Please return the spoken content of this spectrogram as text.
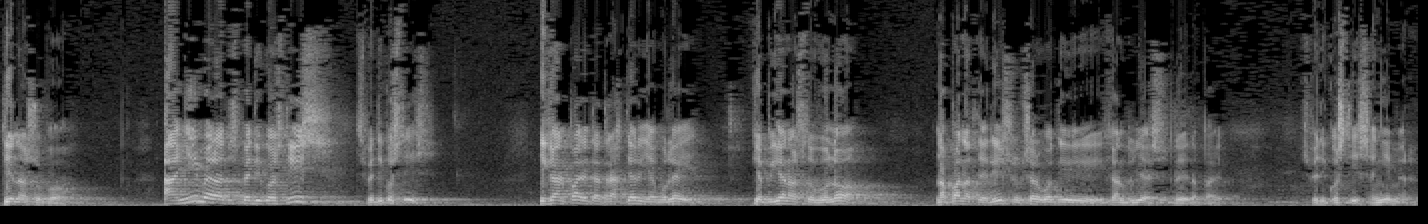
τι να σου πω. Ανήμερα της Πεντηκοστής της Πεντηκοστής είχαν πάρει τα τραχτέρια μου λέει και πηγαίναν στο βουνό να πάνε να θερήσουν ξέρω εγώ τι είχαν δουλειές λέει να πάει της Πεντηκοστής ανήμερα.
